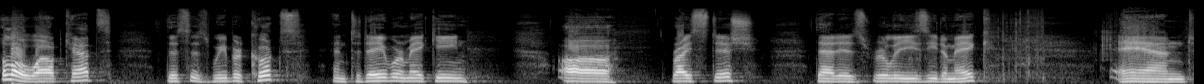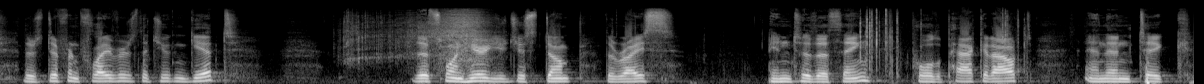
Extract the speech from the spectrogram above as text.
Hello, Wildcats. This is Weber Cooks, and today we're making a rice dish that is really easy to make. And there's different flavors that you can get. This one here, you just dump the rice into the thing, pull the packet out, and then take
